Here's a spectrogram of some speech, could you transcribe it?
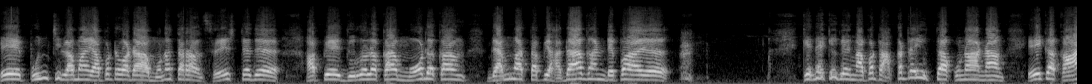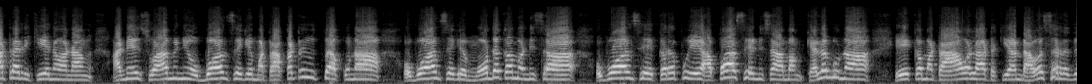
ඒ පුංචි ළමයි අපට වඩා මොනතරම් ශ්‍රේෂ්ඨද? අපේ දුර්වලකම් මෝඩකම් දැන්වත් අපි හදාගන්න එපාය. කෙනෙක්ගෙන් අපට අකටයුත්තක් වුණා නම් ඒක කාට හරි කියනවා නම් අනේ ස්වාමිනේ ඔබ වහන්සේගේ මට අකටයුත්තක් වුණා. ඔබ වහන්සේගේ මෝඩකම නිසා ඔබ වහන්සේ කරපු ඒ අපාසය නිසා මං කැළඹුණා. ඒක මට ආවලාට කියන්න අවසරද?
